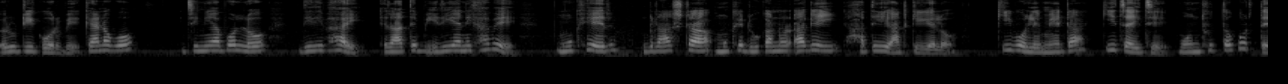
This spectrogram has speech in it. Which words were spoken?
রুটি করবে। কেন গো? জিনিয়া বলল দিদিভাই রাতে বিরিয়ানি খাবে? মুখের গ্রাসটা মুখে ঢোকানোর আগেই হাতেই আটকে গেল। কি বলে মেয়েটা? কি চাইছে? বন্ধুত্ব করতে?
